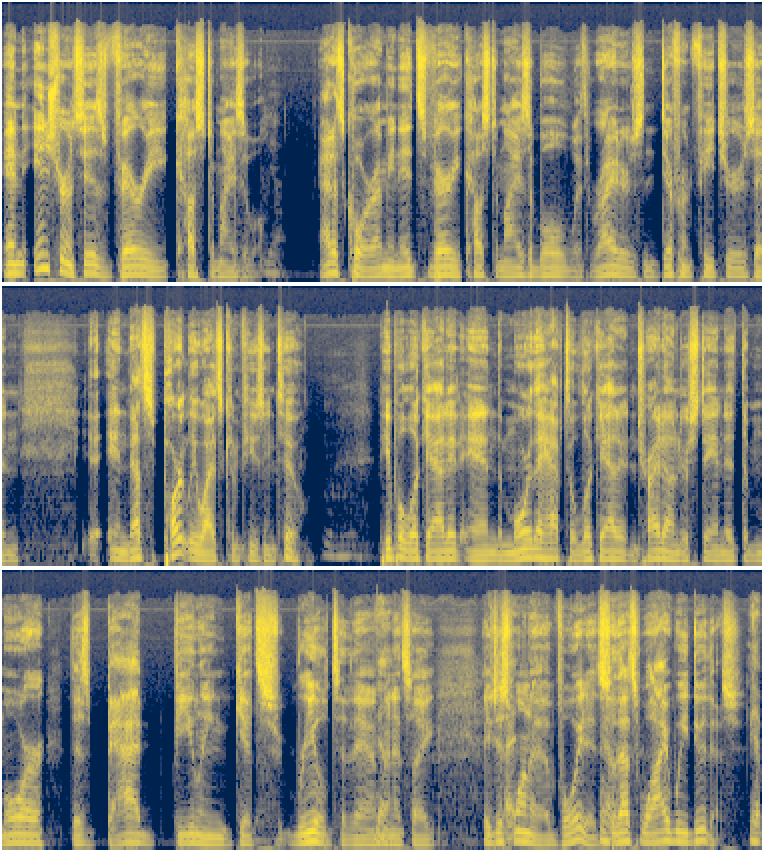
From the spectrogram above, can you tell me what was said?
and insurance is very customizable. At its core, I mean, it's very customizable with riders and different features, and and that's partly why it's confusing too. People look at it, and the more they have to look at it and try to understand it, the more this bad feeling gets real to them, Yeah. and it's like they just want to avoid it. So that's why we do this. Yep.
